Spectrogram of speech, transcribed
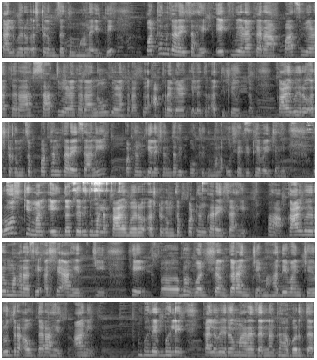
कालभैरव अष्टकमचं तुम्हाला इथे पठन करायचं आहे. एक वेळा करा पाच वेळा करा सात वेळा करा नऊ वेळा करा किंवा अकरा वेळा केलं तर अतिशय उत्तम. काळभैरव अष्टकमचं पठन करायचं आणि पठन केल्याच्यानंतर रिपोर्टली ही पोटली तुम्हाला उशाची ठेवायची आहे. रोज किमान एकदा तरी तुम्हाला काळभैरव अष्टकमचं पठन करायचं आहे. पहा काळभैरव महाराज हे असे आहेत की हे भगवान शंकरांचे महादेवांचे रुद्र अवतार आहेत आणि भले भले कालभैरव महाराजांना घाबरतात.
